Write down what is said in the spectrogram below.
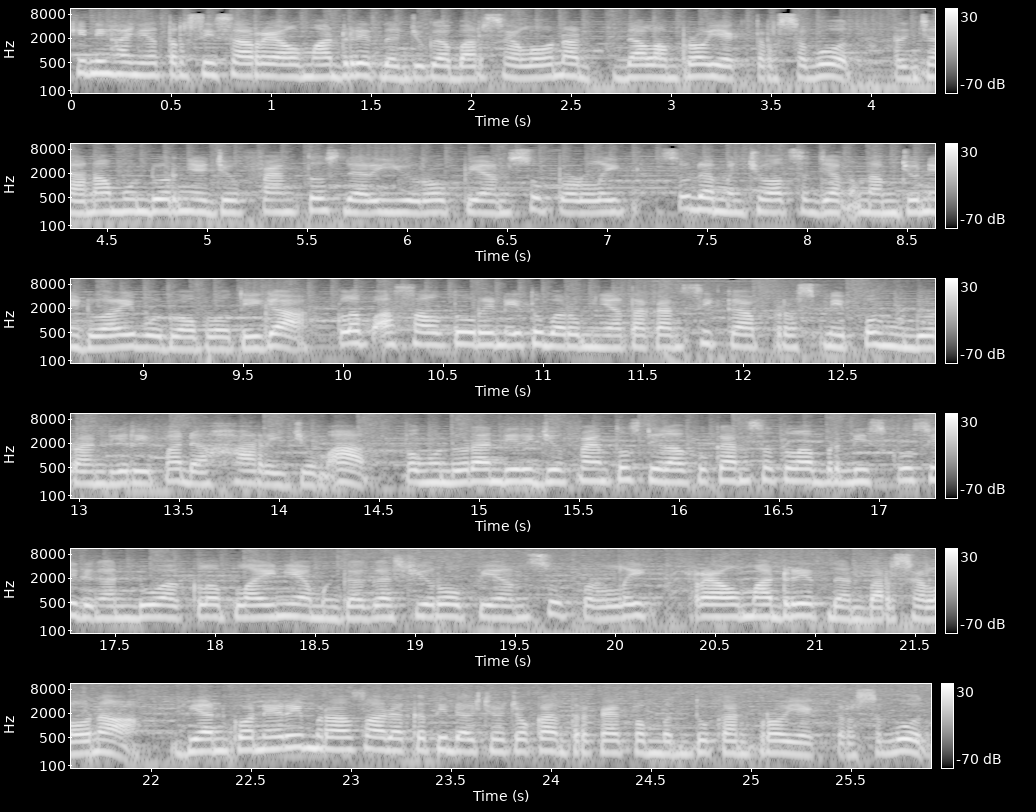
Kini hanya tersisa Real Madrid dan juga Barcelona dalam proyek tersebut. Rencana mundurnya Juventus dari European Super League sudah mencuat sejak 6 Juni 2023. Klub asal Turin itu baru menyatakan sikap resmi pengunduran diri pada hari Jumat. Pengunduran diri Juventus dilakukan setelah berdiskusi dengan dua klub lainnya yang menggagas European Super League, Real Madrid dan Barcelona. Bianconeri merasa ada ketidakcocokan terkait pembentukan proyek tersebut.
